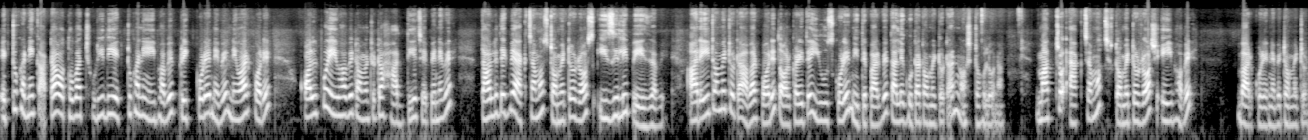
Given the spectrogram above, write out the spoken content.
একটুখানি কাটা অথবা ছুরি দিয়ে একটুখানি এইভাবে প্রিক করে নেবে। নেওয়ার পরে অল্প এইভাবে টমেটোটা হাত দিয়ে চেপে নেবে। তাহলে দেখবে এক চামচ টমেটোর রস ইজিলি পেয়ে যাবে। আর এই টমেটোটা আবার পরে তরকারিতে ইউজ করে নিতে পারবে, তাহলে গোটা টমেটোটা নষ্ট হলো না। মাত্র এক চামচ টমেটোর রস এইভাবে বার করে নেবে টমেটোর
